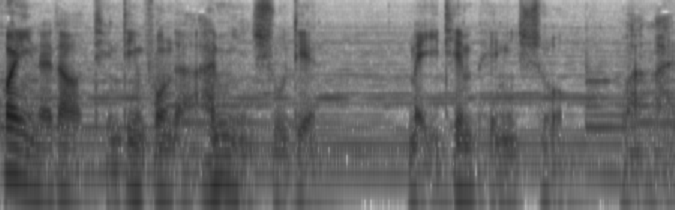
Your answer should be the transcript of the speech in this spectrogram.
欢迎来到田定峰的安眠书店，每一天陪你说晚安。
